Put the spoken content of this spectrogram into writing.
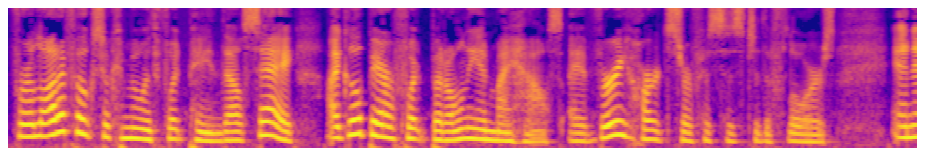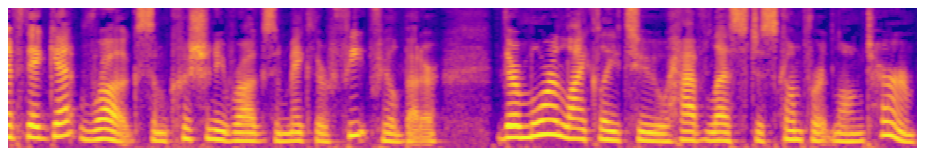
for a lot of folks who come in with foot pain, they'll say, I go barefoot, but only in my house. I have very hard surfaces to the floors. And if they get rugs, some cushiony rugs, and make their feet feel better, they're more likely to have less discomfort long term.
